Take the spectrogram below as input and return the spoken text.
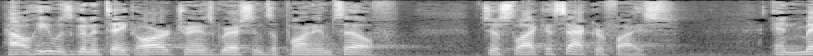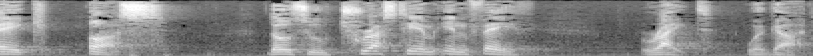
How he was going to take our transgressions upon himself, just like a sacrifice, and make us, those who trust him in faith, right with God.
